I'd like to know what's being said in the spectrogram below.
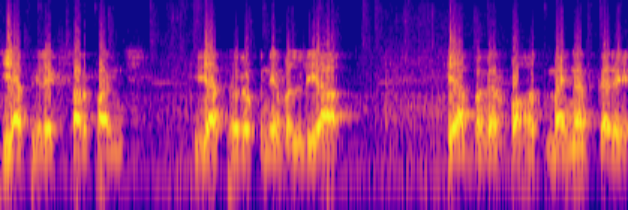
یا پھر ایک سرپنچ یا پھر رکنے بلدیا یا اگر بہت محنت کرے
